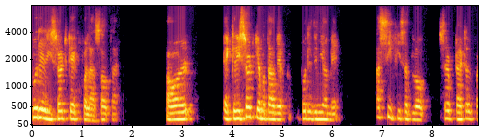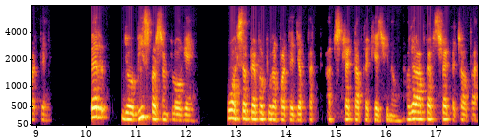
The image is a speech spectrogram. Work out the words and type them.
पूरे रिसर्च का एक खुलासा होता है और एक रिसर्च के मुताबिक पूरी दुनिया में 80 फ़ीसद लोग सिर्फ़ टाइटल पढ़ते हैं फिर जो 20 परसेंट लोग हैं वो अक्सर पेपर पूरा पढ़ते जब तक एब्स्ट्रैक्ट आपका कैच ही ना हो। अगर आपका एब्स्ट्रैक्ट अच्छा होता है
